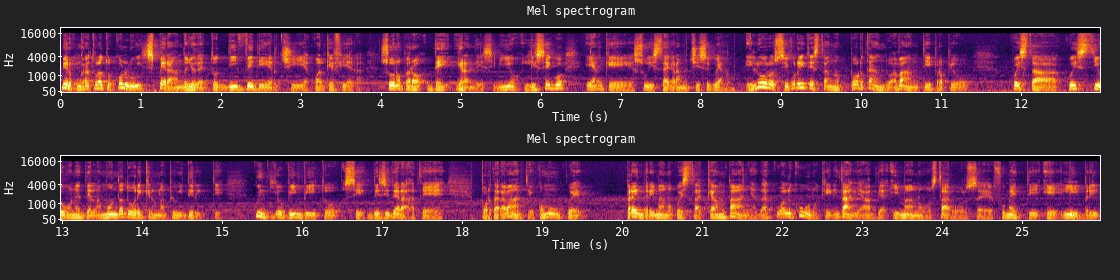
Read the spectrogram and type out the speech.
Mi ero congratulato con lui sperando, gli ho detto di vederci a qualche fiera. Sono però dei grandissimi, io li seguo e anche su Instagram ci seguiamo. E loro, se volete, stanno portando avanti proprio questa questione della Mondadori che non ha più i diritti. Quindi io vi invito, se desiderate portare avanti o comunque prendere in mano questa campagna da qualcuno che in Italia abbia in mano Star Wars, eh, fumetti e libri,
